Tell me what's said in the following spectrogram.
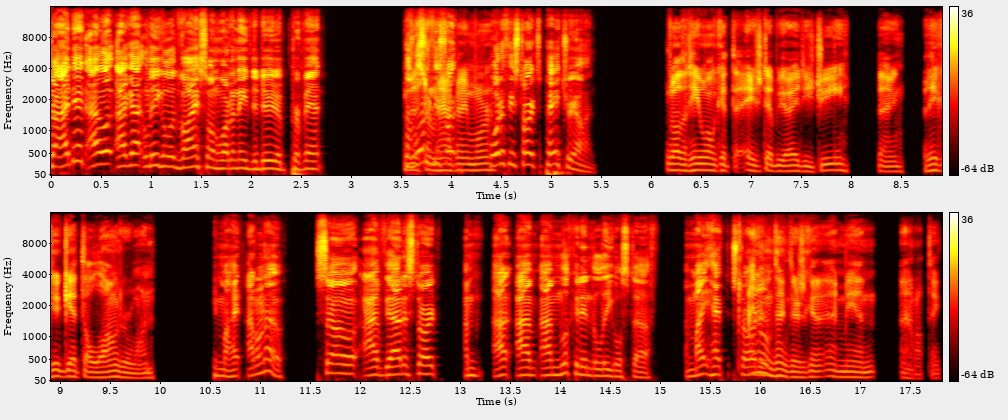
So I did. I, I got legal advice on what I need to do to prevent This what if from he start- happening more? What if he starts a Patreon? Well, then he won't get the HWADG thing, but he could get the longer one. He might. I don't know. So I've got to start. I'm. I, I'm. I'm looking into legal stuff. I might have to start. I don't think there's gonna. I mean, I don't think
